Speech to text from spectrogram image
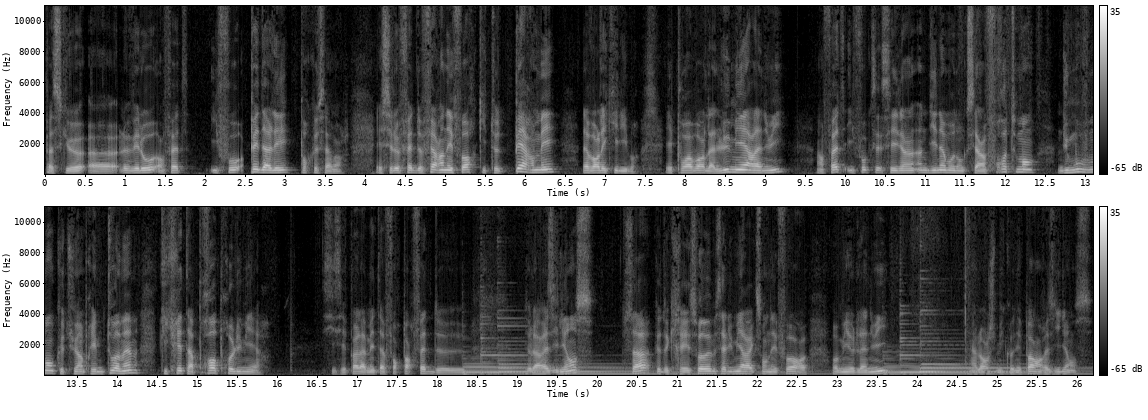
parce que euh, le vélo, en fait, il faut pédaler pour que ça marche. Et c'est le fait de faire un effort qui te permet d'avoir l'équilibre. Et pour avoir de la lumière la nuit, en fait, il faut que c'est- un dynamo. Donc c'est un frottement du mouvement que tu imprimes toi-même qui crée ta propre lumière. Si c'est pas la métaphore parfaite de, de la résilience, ça, que de créer soi-même sa lumière avec son effort au milieu de la nuit, alors je m'y connais pas en résilience.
